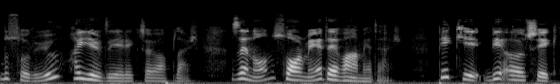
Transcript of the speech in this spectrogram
bu soruyu hayır diyerek cevaplar. Zenon sormaya devam eder. Peki bir ölçek,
